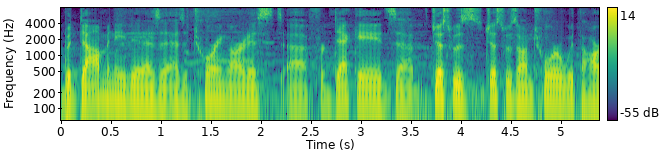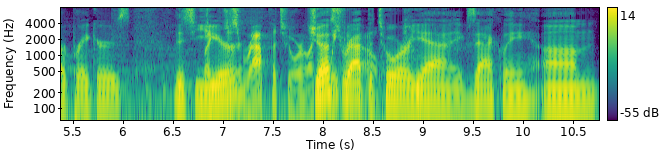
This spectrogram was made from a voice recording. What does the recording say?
but dominated as a, as a touring artist uh, for decades uh, just was just was on tour with the Heartbreakers this Like, year just wrapped the tour. Like just wrapped ago. the tour yeah exactly um,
